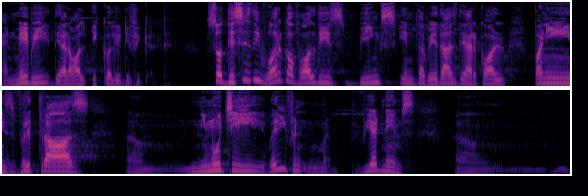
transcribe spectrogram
and maybe they are all equally difficult. So, this is the work of all these beings in the Vedas. They are called Panis, Vritras, um, Nimuchi, very fin- weird names. Um,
